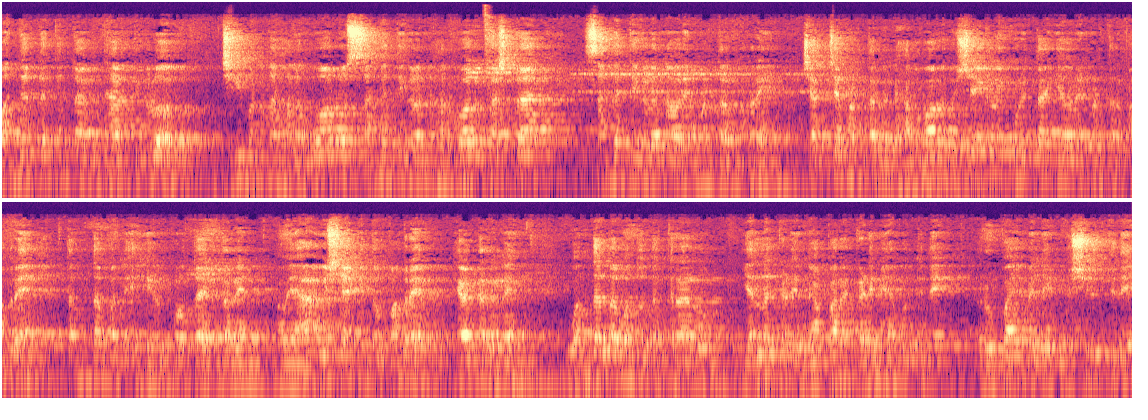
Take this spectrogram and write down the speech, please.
ಬಂದಿರತಕ್ಕಂಥ ವಿದ್ಯಾರ್ಥಿಗಳು ಜೀವನದ ಹಲವಾರು ಸಂಗತಿಗಳನ್ನು, ಹಲವಾರು ಕಷ್ಟ ಸಂಗತಿಗಳನ್ನು ಅವ್ರು ಏನ್ ಮಾಡ್ತಾರಪ್ಪ ಅಂದ್ರೆ ಚರ್ಚೆ ಮಾಡ್ತಾರೆ. ಹಲವಾರು ವಿಷಯಗಳ ಕುರಿತಾಗಿ ಅವ್ರು ಏನು ಮಾಡ್ತಾರಪ್ಪ ಅಂದ್ರೆ ತಮ್ಮ ತಮ್ಮಲ್ಲಿ ಹೇಳ್ಕೊಳ್ತಾ ಇರ್ತಾರೆ. ಅವು ಯಾವ ವಿಷಯ ಆಗಿದ್ದಪ್ಪ ಅಂದ್ರೆ ಹೇಳ್ತಾರಲ್ಲಿ ಒಂದಲ್ಲ ಒಂದು ತಕರಾರು, ಎಲ್ಲ ಕಡೆ ವ್ಯಾಪಾರ ಕಡಿಮೆ ಆಗುತ್ತಿದೆ, ರೂಪಾಯಿ ಬೆಲೆ ಕುಸಿಯುತ್ತಿದೆ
